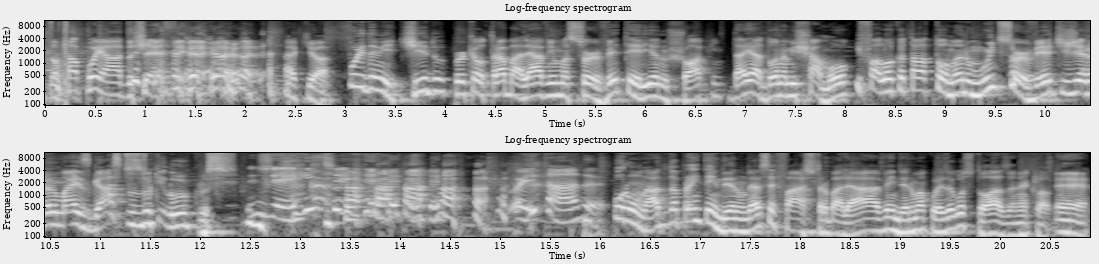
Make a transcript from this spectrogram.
então tá apoiado, chefe. Aqui, ó. Fui demitido porque eu trabalhava em uma sorveteria no shopping. Daí a dona me chamou e falou que eu tava tomando muito sorvete e gerando mais gastos do que lucros. Gente! Coitada. Por um lado, dá pra entender, não deve ser fácil trabalhar vendendo uma coisa gostosa, né, Cláudio? É.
